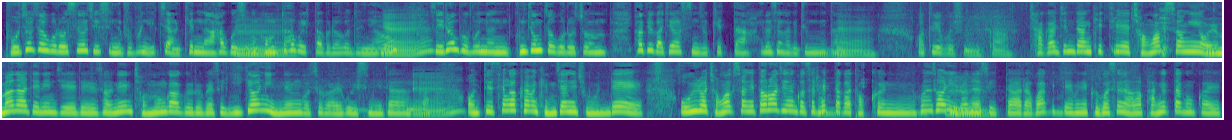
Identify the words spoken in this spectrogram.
보조적으로 쓰여질 수 있는 부분이 있지 않겠나 하고 지금 음. 검토하고 있다 그러거든요. 네. 그래서 이런 부분은 긍정적으로 좀 협의가 되었으면 좋겠다 이런 생각이 듭니다. 네. 어떻게 보십니까? 자가 진단 키트의 정확성이 얼마나 되는지에 대해서는 전문가 그룹에서 이견이 있는 것으로 알고 있습니다. 그러니까 네. 언뜻 생각하면 굉장히 좋은데 오히려 정확성이 떨어지는 것을 했다가 더 큰 혼선이 음. 일어날 수 있다라고 하기 때문에 그것은 아마 방역 당국과의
